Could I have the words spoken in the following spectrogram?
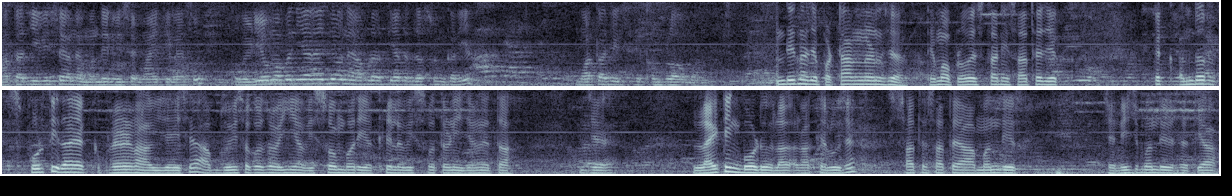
માતાજી વિશે અને મંદિર વિશે માહિતી લેશું. તો વિડીયોમાં બન્યા રહેજો અને આપણે અત્યારે દર્શન કરીએ. માતાજી શ્રી ખંભલાવમાં મંદિરના જે પટાંગણ છે, તેમાં પ્રવેશતાની સાથે જ એક એક અંદર સ્ફૂર્તિદાયક પ્રેરણા આવી જાય છે. આપ જોઈ શકો છો અહીંયા વિશ્વંભરી અખિલ વિશ્વતણી જનતા જે લાઇટિંગ બોર્ડ રાખેલું છે. સાથે સાથે આ મંદિર જે નીચ મંદિર છે ત્યાં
